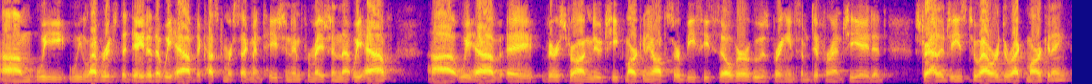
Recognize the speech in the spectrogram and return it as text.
um, we leverage the data that we have, the customer segmentation information that we have. We have a very strong new Chief Marketing Officer, BC Silver, who is bringing some differentiated strategies to our direct marketing.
